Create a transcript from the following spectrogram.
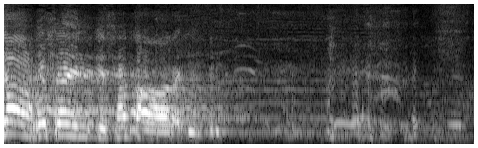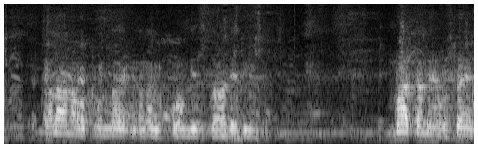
या हुसैन की सदा आ रही थी। मौलाना मातम हुसैन।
